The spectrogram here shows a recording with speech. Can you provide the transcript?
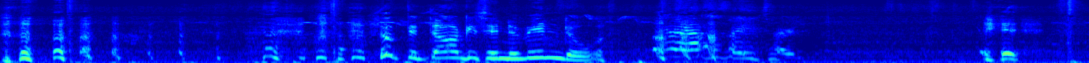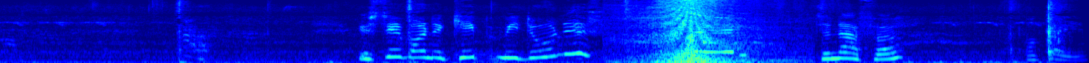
Look, the dog is in the window. ¿Qué haces ahí, Charlie? You still want to keep me doing this? It's enough, huh? Okay.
